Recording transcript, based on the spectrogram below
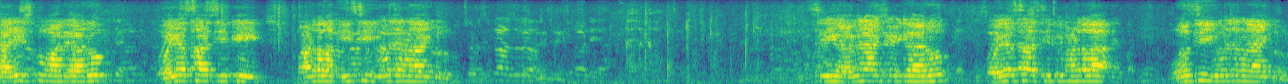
హరీష్ కుమార్ గారు వైఎస్ఆర్సీపీ మండల బీసీ యువజన నాయకులు. శ్రీ అవినాష్ రెడ్డి గారు వైఎస్ఆర్సిపి మండల ఓసీ యువజన నాయకులు.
